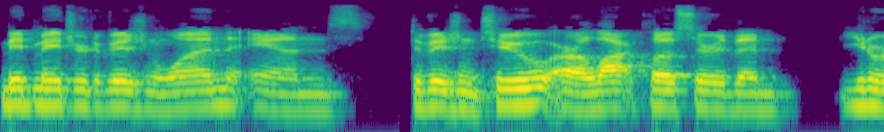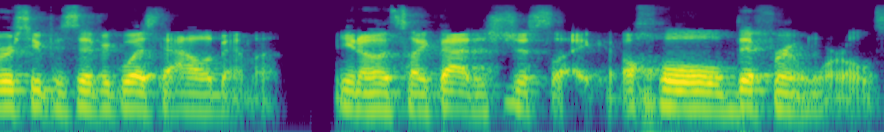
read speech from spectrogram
mid-major division 1 and division 2 are a lot closer than University of Pacific was to Alabama. You know, it's like that. It's just like a whole different world.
